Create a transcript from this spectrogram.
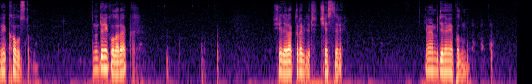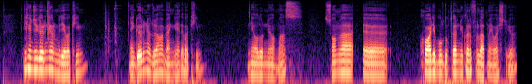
ve cobblestone. Bunu direkt olarak şeylere aktarabilir. Chestlere. Hemen bir deneme yapalım. İlk önce görünüyor mu diye bakayım. Yani görünüyordur ama ben yine de bakayım. Ne olur ne olmaz. Sonra eee koali bulduklarını yukarı fırlatmaya başlıyor.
